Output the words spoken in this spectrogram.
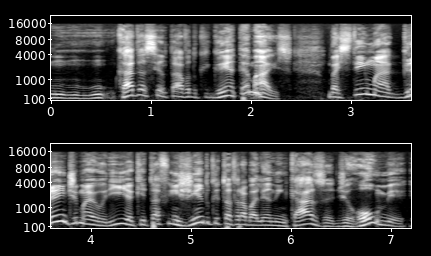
um- cada centavo do que ganha até mais. Mas tem uma grande maioria que está fingindo que está trabalhando em casa, de home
